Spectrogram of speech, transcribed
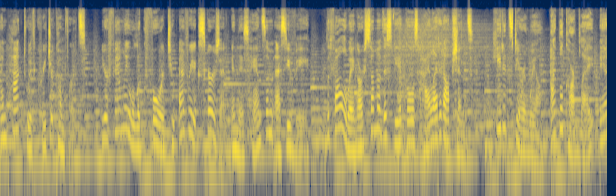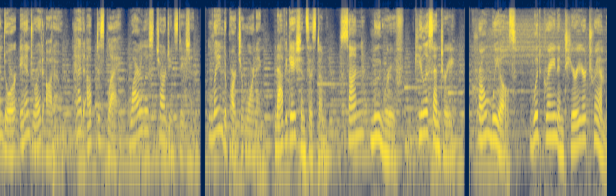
and packed with creature comforts, your family will look forward to every excursion in this handsome SUV. The following are some of this vehicle's highlighted options. Heated steering wheel, Apple CarPlay and or Android Auto, head-up display, wireless charging station, lane departure warning, navigation system, sun, moonroof, keyless entry, chrome wheels, wood grain interior trim.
